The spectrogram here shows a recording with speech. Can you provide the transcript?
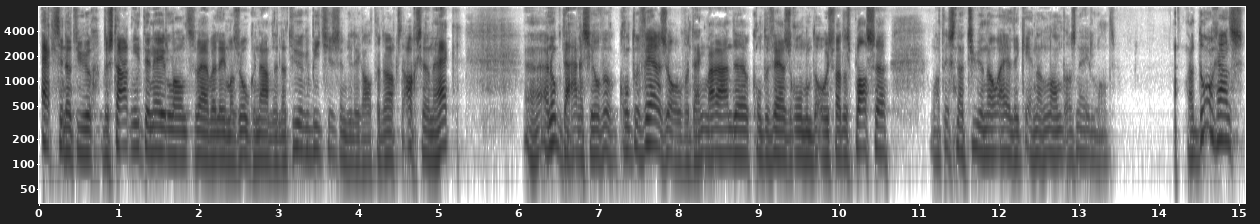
Echte natuur bestaat niet in Nederland. We hebben alleen maar zogenaamde natuurgebiedjes en die liggen altijd achter een hek. Uh, en ook daar is heel veel controverse over. Denk maar aan de controverse rondom de Oostvaardersplassen. Wat is natuur nou eigenlijk in een land als Nederland? Maar doorgaans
